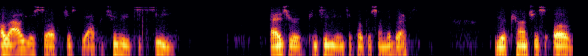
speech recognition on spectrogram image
Allow yourself just the opportunity to see as you're continuing to focus on the breath, you're conscious of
